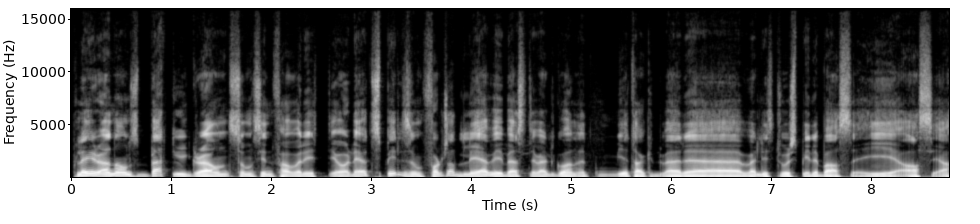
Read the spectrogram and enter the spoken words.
Player Unknowns Battleground som sin favoritt i år. Det er et spill som fortsatt lever i beste velgående, mye takket være veldig stor spillebase i Asia.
